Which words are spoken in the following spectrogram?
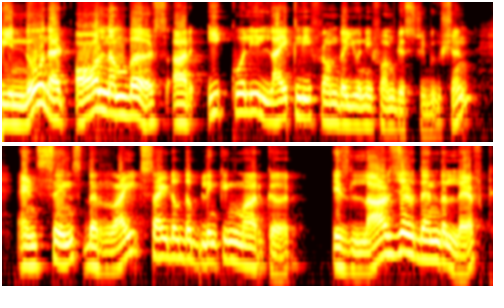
we know that all numbers are equally likely from the uniform distribution and since the right side of the blinking marker is larger than the left,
